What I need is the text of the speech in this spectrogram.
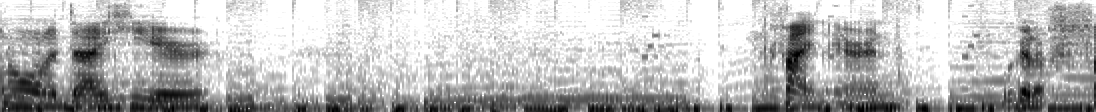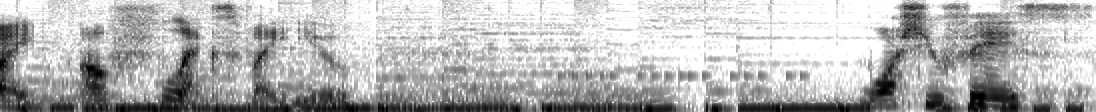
I don't want to die here. Fine, Aaron. We're gonna fight. I'll flex fight you. Wash you face.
